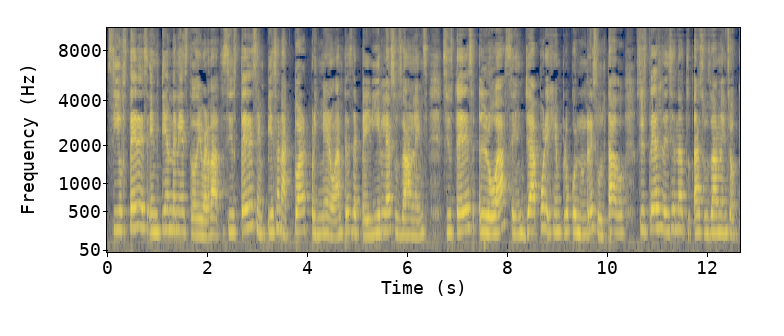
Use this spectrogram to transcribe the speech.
si ustedes entienden esto de verdad, si ustedes empiezan a actuar primero antes de pedirle a sus downlines, si ustedes lo hacen ya, por ejemplo, con un si ustedes le dicen a, sus downlines, ok,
